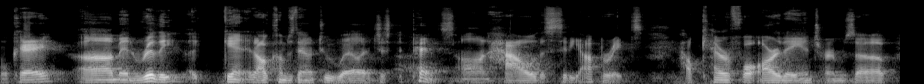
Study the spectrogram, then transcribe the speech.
Okay, um, and really, again, it all comes down to well, it just depends on how the city operates. How careful are they in terms of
